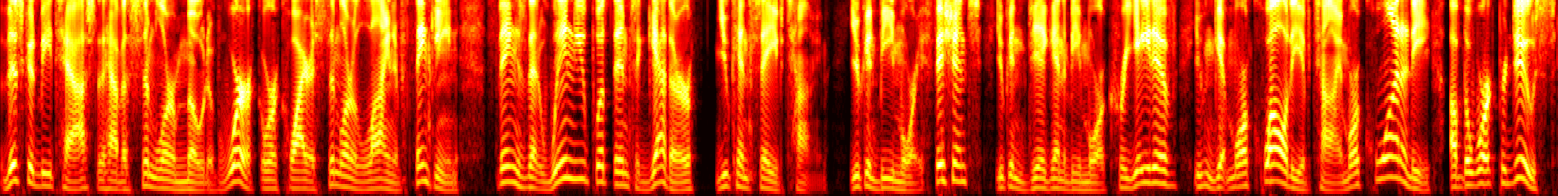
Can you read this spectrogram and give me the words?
This could be tasks that have a similar mode of work or require a similar line of thinking, things that when you put them together, you can save time. You can be more efficient, you can dig in and be more creative, you can get more quality of time, more quantity of the work produced,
